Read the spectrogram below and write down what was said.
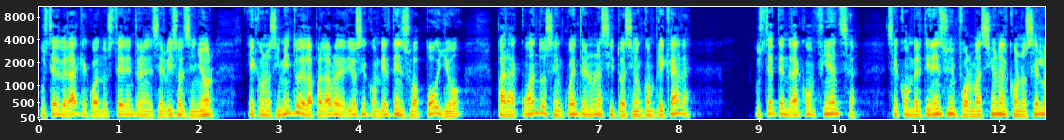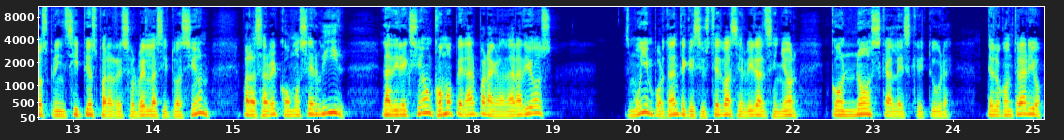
Usted verá que cuando usted entra en el servicio al Señor, el conocimiento de la palabra de Dios se convierte en su apoyo para cuando se encuentre en una situación complicada. Usted tendrá confianza se convertirá en su información al conocer los principios para resolver la situación, para saber cómo servir, la dirección, cómo operar para agradar a Dios. Es muy importante que si usted va a servir al Señor, conozca la Escritura. De lo contrario,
